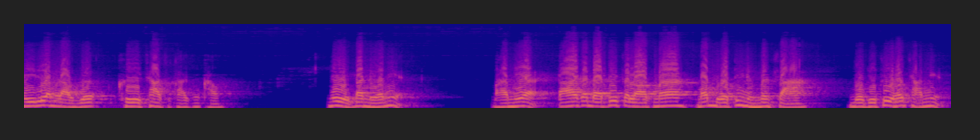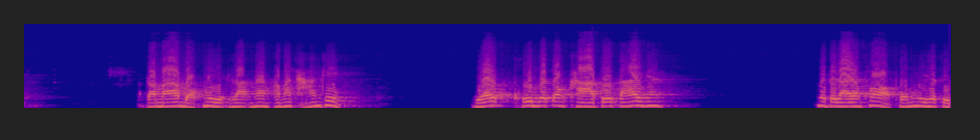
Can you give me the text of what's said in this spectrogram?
มีเรื่องราวเยอะคือชาติสุดท้ายของเขา นี่บ้านเหนือเนี่ยบ้านเนี่ยตายกันแบบที่ตลอดมามาบวชที่หนึ่งพรรษาบวชอยู่ที่เขาฉันเนี่ยตมาบอกนี่ละนั่งกรรมฐานที่เดี๋ยวคุณจะต้องฆ่าตัวตายนะไม่เป็นไรหลวงพ่อ ผมมีสติ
